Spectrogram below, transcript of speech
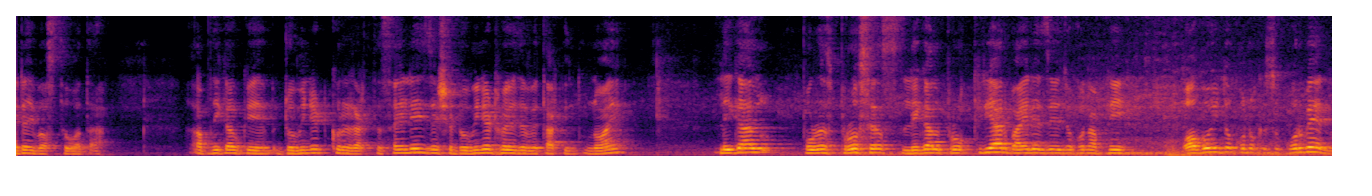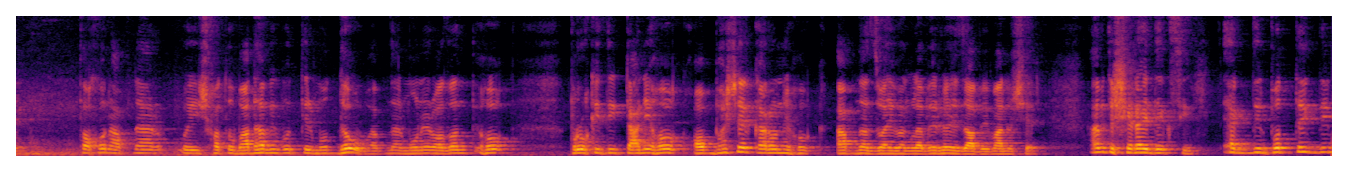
এটাই বাস্তবতা। আপনি কাউকে ডমিনেট করে রাখতে চাইলেই যে সে ডোমিনেট হয়ে যাবে তা কিন্তু নয়। লিগাল প্রসেস লিগাল প্রক্রিয়ার বাইরে যে যখন আপনি অবৈধ কোনো কিছু করবেন তখন আপনার ওই শত বাধা বিপত্তির মধ্যেও আপনার মনের অজান্তে হোক, প্রকৃতির টানে হোক, অভ্যাসের কারণে হোক আপনার জয় বাংলা বের হয়ে যাবে মানুষের। আমি তো সেটাই দেখছি। একদিন, প্রত্যেক দিন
